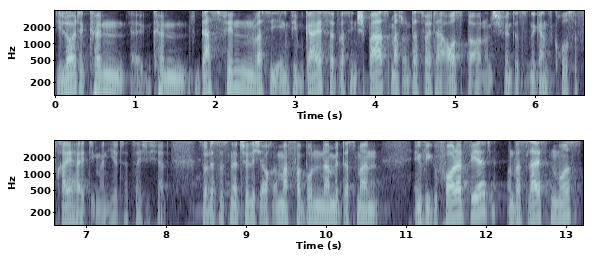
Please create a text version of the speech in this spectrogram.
die Leute können, äh, können das finden, was sie irgendwie begeistert, was ihnen Spaß macht und das weiter ausbauen. Und ich finde, das ist eine ganz große Freiheit, die man hier tatsächlich hat. So, das ist natürlich auch immer verbunden damit, dass man irgendwie gefordert wird und was leisten muss.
